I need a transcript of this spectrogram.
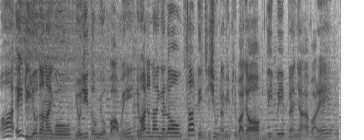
မာ HD ရုပ်သံလိုင်းကိုမျိုးကြီးသုံးမျိုးအပါအဝင်မြန်မာတိုင်းနိုင်ငံလုံးစတင်ကြည့်ရှုနိုင်ပြီဖြစ်ပါကြောင်းအသိပေးပန်ကြားအပ်ပါတယ်။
